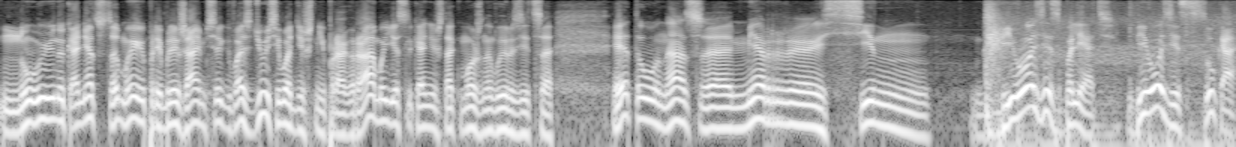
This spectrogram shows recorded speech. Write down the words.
Ну и, наконец-то, мы приближаемся к гвоздю сегодняшней программы, если, конечно, так можно выразиться. Это у нас э, мерсин... Биозис, блять. Биозис, сука.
